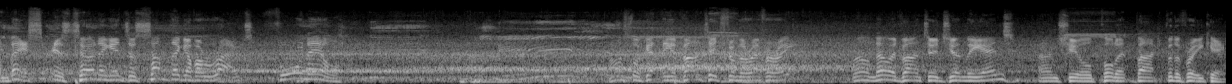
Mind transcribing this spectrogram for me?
And this is turning into something of a rout. 4-0. Arsenal get the advantage from the referee. Well, no advantage in the end, and she'll pull it back for the free kick.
